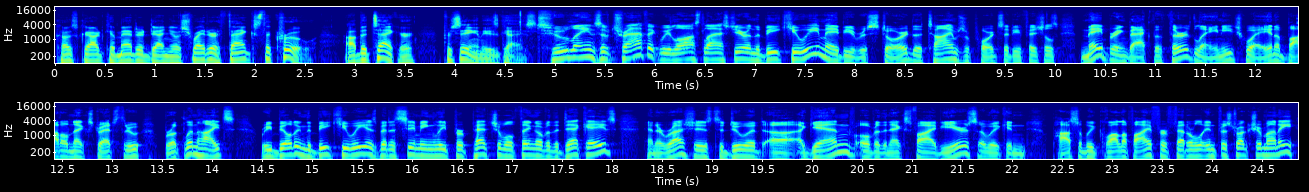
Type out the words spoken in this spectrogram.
Coast Guard Commander Daniel Schrader thanks the crew of the tanker for seeing these guys. Two lanes of traffic we lost last year in the BQE may be restored. The Times reports city officials may bring back the third lane each way in a bottleneck stretch through Brooklyn Heights. Rebuilding the BQE has been a seemingly perpetual thing over the decades, and a rush is to do it uh, again over the next five years so we can possibly qualify for federal infrastructure money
